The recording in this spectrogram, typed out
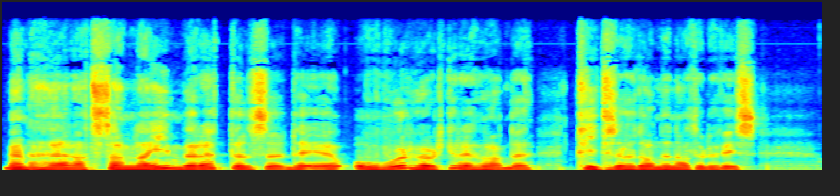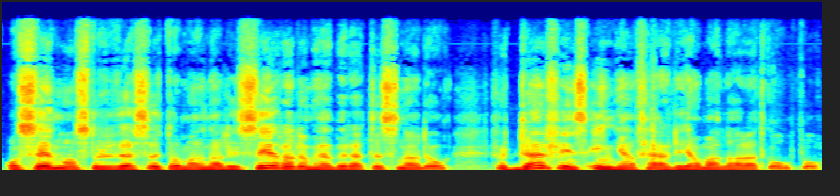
Men det här att samla in berättelser, det är oerhört krävande, tidsödande naturligtvis. Och sen måste du dessutom analysera de här berättelserna då, för där finns inga färdiga mallar att gå på.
